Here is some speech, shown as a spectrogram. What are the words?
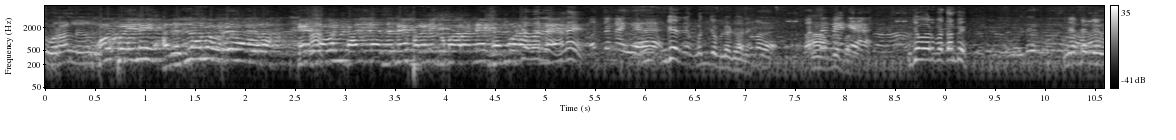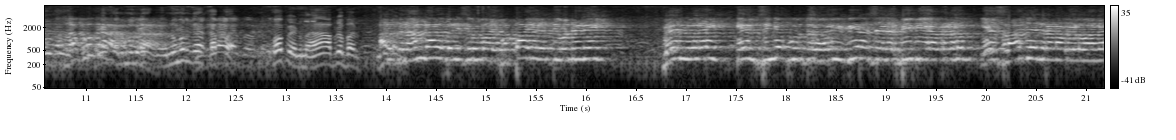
ஒரு ஆள் கோப்பையிலே அது எல்லாமே ஒரே கேசவன் காளிதாசனே பழனிக்குமார் அண்ணே இருங்க கொஞ்சம். இங்கே வருப்பா தம்பி. நுமருங்க கப்பை அப்படியே பாருங்க அடுத்து நான்காவது பரிசு ரூபாய் பத்தாயிரத்தி ஒன்றினை Velvarai K Singapore Thiru Y Veerasekar PP அவர்களும் எஸ் ராஜேந்திரன் அவர்கள் வாங்க.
